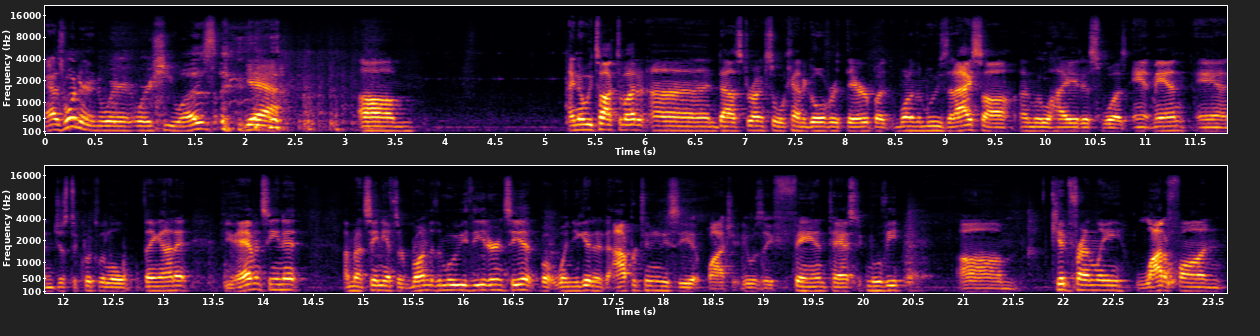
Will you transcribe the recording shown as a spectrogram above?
I was wondering where where she was. Yeah. Um, I know we talked about it on Dallas Drunk, so we'll kind of go over it there. But one of the movies that I saw on Little Hiatus was Ant Man, and just a quick little thing on it. If you haven't seen it, I'm not saying you have to run to the movie theater and see it, but when you get an opportunity to see it, watch it. It was a fantastic movie, um, kid friendly, a lot of fun,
